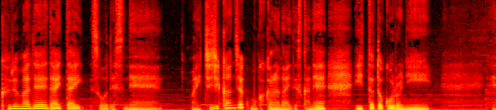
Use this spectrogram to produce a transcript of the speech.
車でだいたいそうですね、まあ、1時間弱もかからないですかね行ったところに、えー、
